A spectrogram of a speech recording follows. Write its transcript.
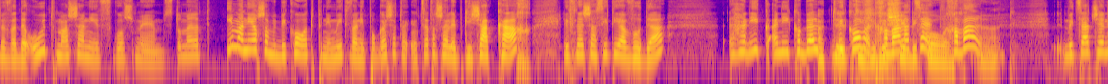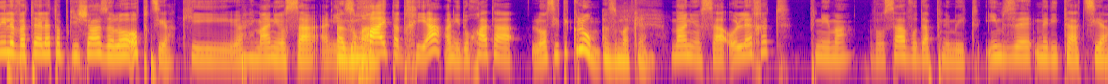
בוודאות מה שאני אפגוש מהם. זאת אומרת, אם אני עכשיו בביקורת פנימית ואני פוגשת, יוצאת עכשיו לפגישה כך, לפני שעשיתי עבודה, אני, אני אקבל את ביקורת, חבל לצאת, ביקורת. חבל. מצד שני, לבטל את הפגישה זה לא אופציה, כי אני- מה אני עושה? אני דוחה מה? את הדחייה, אני דוחה את ה... לא עשיתי כלום. אז מה כן? מה אני עושה? הולכת פנימה ועושה עבודה פנימית. אם זה מדיטציה,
